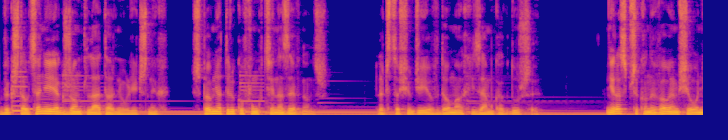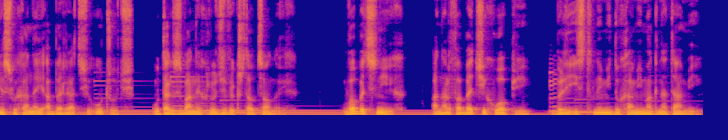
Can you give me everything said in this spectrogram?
Wykształcenie jak rząd latarni ulicznych spełnia tylko funkcję na zewnątrz, lecz co się dzieje w domach i zamkach duszy? Nieraz przekonywałem się o niesłychanej aberracji uczuć u tak zwanych ludzi wykształconych. Wobec nich analfabeci chłopi byli istnymi duchami magnatami.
